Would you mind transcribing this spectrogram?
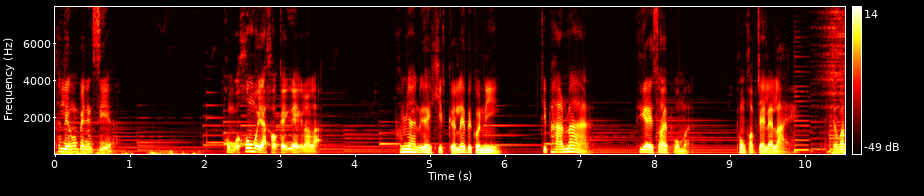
ถ้าเรื่องมันเป็นจังซี่อะผมก็คงบ่อยากเข้าใกล้เอื้อยอีกแล้วล่ะ ผมยานเอื้อยคิดเกินเลยไปกว่านี้ ที่ผ่านมาที่ไอ้ซอยผมอะ ผมขอบใจหลายๆแต่ว่า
